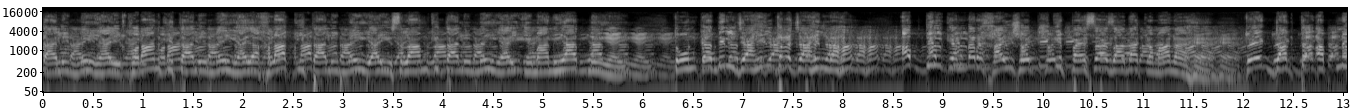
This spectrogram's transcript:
تعلیم نہیں آئی، قرآن کی تعلیم نہیں آئی، اخلاق کی تعلیم نہیں آئی، اسلام کی تعلیم نہیں آئی، ایمانیات نہیں آئی۔ تو ان کا دل جاہل تھا، جاہل رہا۔ اب دل کے اندر خواہش ہوتی ہے کہ پیسہ زیادہ کمانا ہے۔ تو ایک ڈاکٹر اپنے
